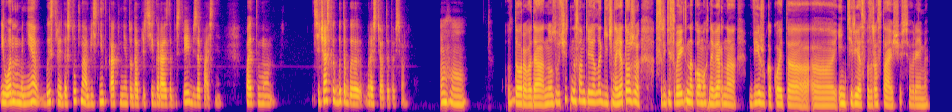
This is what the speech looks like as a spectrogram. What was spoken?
и он мне быстро и доступно объяснит, как мне туда прийти гораздо быстрее и безопаснее. Поэтому сейчас как будто бы растет это все. Угу. Здорово, да. Ну, звучит на самом деле логично. Я тоже среди своих знакомых, наверное, вижу какой-то э, интерес возрастающий все время.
